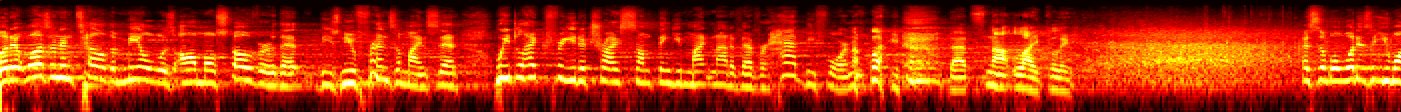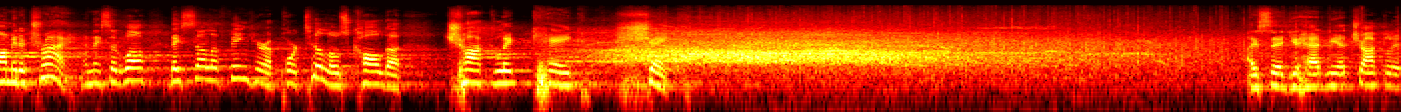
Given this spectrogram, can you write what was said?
But it wasn't until the meal was almost over that these new friends of mine said, We'd like for you to try something you might not have ever had before. And I'm like, That's not likely. I said, Well, what is it you want me to try? And they said, Well, they sell a thing here at Portillo's called a chocolate cake shake. I said, You had me at chocolate.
